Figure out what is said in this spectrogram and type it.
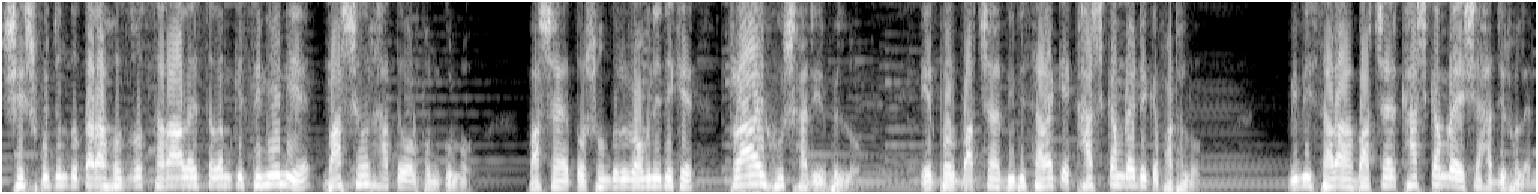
শেষ পর্যন্ত তারা হজরত সারা আলাইসাল্লামকে ছিনিয়ে নিয়ে বাদশাহর হাতে অর্পণ করল। বাদশাহ এত সুন্দরী রমণী দেখে প্রায় হুশ হারিয়ে ফেলল। এরপর বাদশাহ বিবি সারাকে খাস কামরায় ডেকে পাঠালো। বিবি সারা বাদশাহের খাস কামরায় এসে হাজির হলেন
